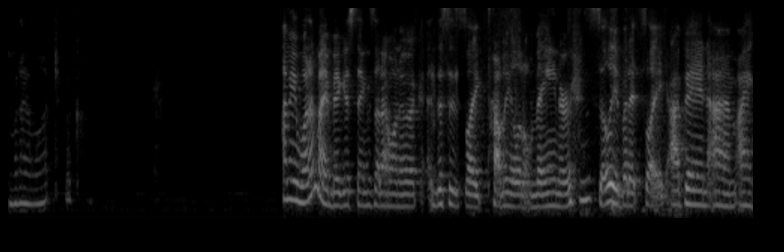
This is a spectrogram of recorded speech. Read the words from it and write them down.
What I want to accomplish. I mean, one of my biggest things that I want to, this is like probably a little vain or silly, but it's like I've been, um, I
